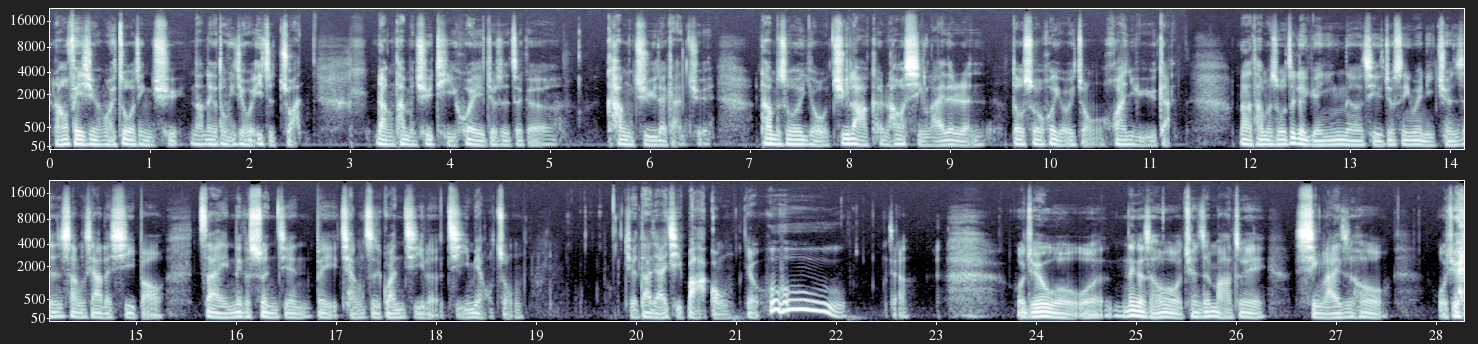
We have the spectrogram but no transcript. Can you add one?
然后飞行员会坐进去，那那个东西就会一直转。让他们去体会，就是这个抗拒的感觉。他们说有居拉克，然后醒来的人都说会有一种欢愉感。那他们说这个原因呢，其实就是因为你全身上下的细胞在那个瞬间被强制关机了几秒钟，就大家一起罢工，就呼呼这样。我觉得我我那个时候我全身麻醉醒来之后，我觉得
